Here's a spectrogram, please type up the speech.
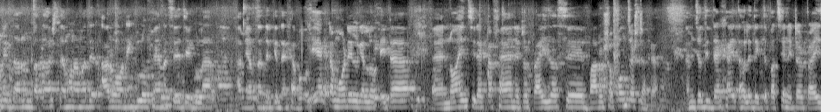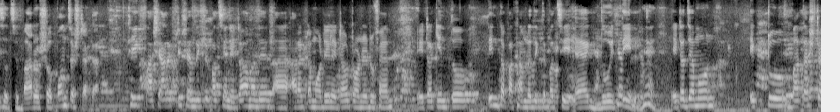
অনেক দারুণ বাতাস তেমন আমাদের আরও অনেকগুলো ফ্যান আছে যেগুলা আমি আপনাদেরকে দেখাবো। এই একটা মডেল গেল এটা নয় ইঞ্চির একটা ফ্যান এটার প্রাইস আছে বারোশো পঞ্চাশ টাকা। আমি যদি দেখাই তাহলে দেখতে পাচ্ছেন এটার প্রাইস হচ্ছে বারোশো পঞ্চাশ টাকা। ঠিক পাশে আরেকটি ফ্যান দেখতে পাচ্ছেন এটাও আমাদের আহ, আরেকটা মডেল এটাও টর্নেডো ফ্যান এটা কিন্তু তিনটা পাখা আমরা দেখতে পাচ্ছি এক দুই তিন। হ্যাঁ এটা যেমন একটু বাতাসটা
